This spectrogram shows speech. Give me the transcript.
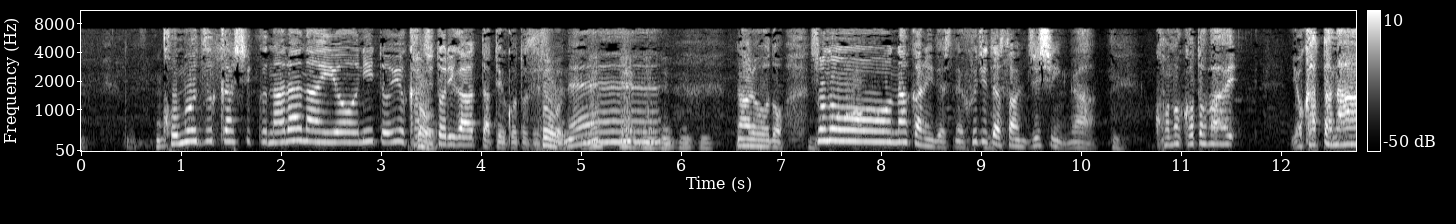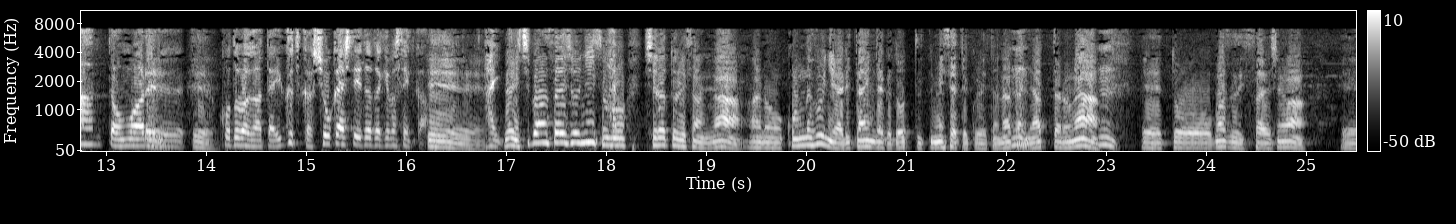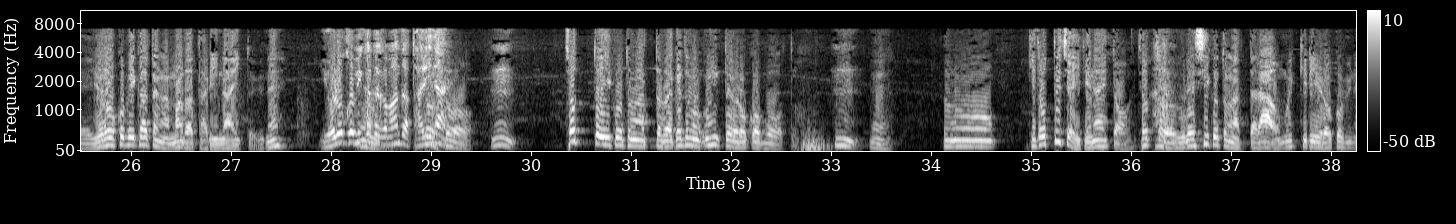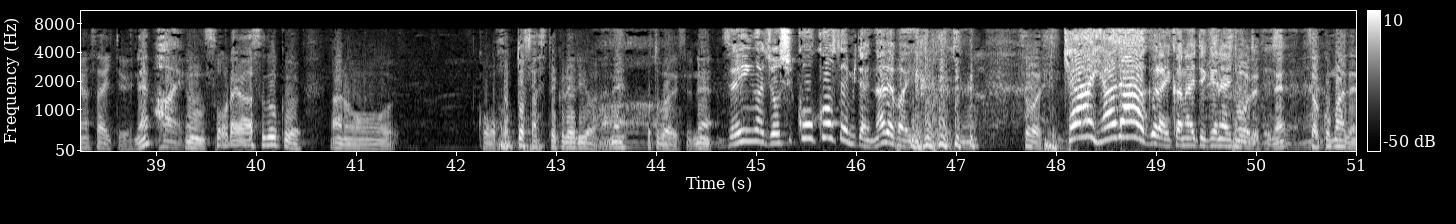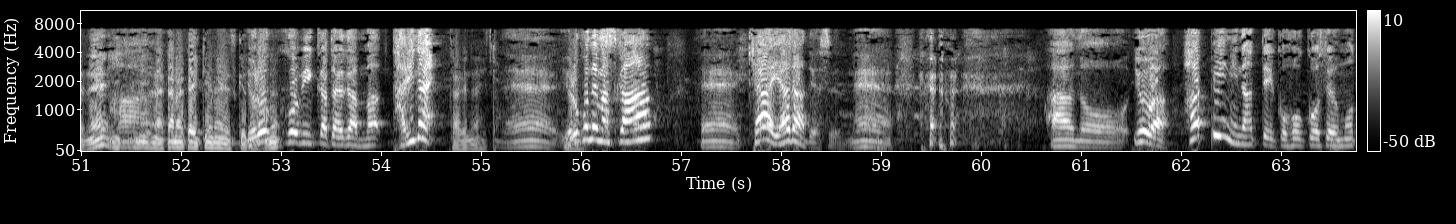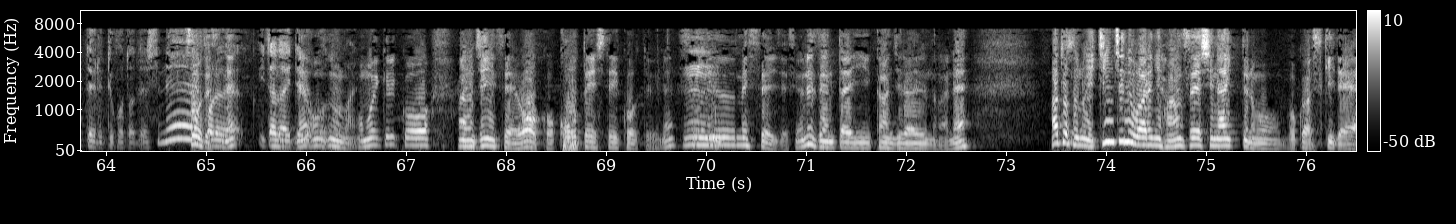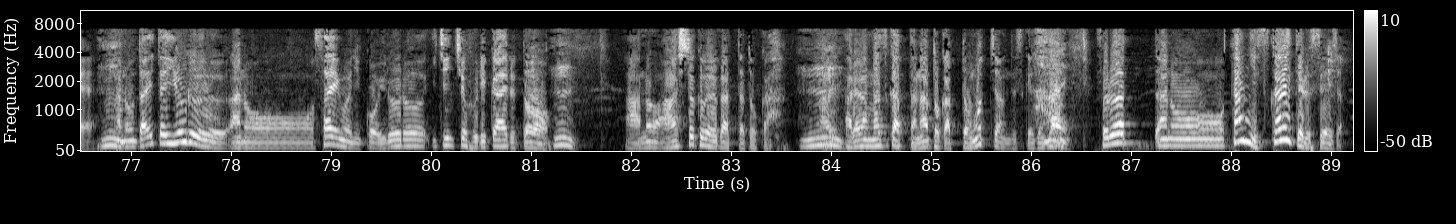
小難しくならないようにという舵取りがあったということですよね。ね。なるほど。その中にですね、藤田さん自身が、この言葉、よかったなと思われる言葉があったらいくつか紹介していただけませんか、えー、はい、一番最初にその白鳥さんが、あのこんな風にやりたいんだけどって言って見せてくれた中にあったのが、うん。うん、えーと、まず最初は、えー、喜び方がまだ足りないというね。喜び方がまだ足りない、うん、そうそう、うんちょっといいことがあっただけでもうんと喜ぼうと、うん。えその気取ってちゃいけないと。ちょっと嬉しいことがあったら思いっきり喜びなさいというね、はい。うん、それはすごくあのこうほっとさせてくれるようなね言葉ですよね。全員が女子高校生みたいになればいいってことですね。そうです、ね、キャーやだぐらいいかないといけないとね。そうですね。そこまでね、なかなかいけないですけど、ね、喜び方が、ま、足りない。足りないと。ね喜んでますか、うん、え。ー、キャーやだです。ね。あの要はハッピーになっていく方向性を持っているということですね、そうですね。いただいていること、ねうん、思いっきりこうあの人生をこう肯定していこうというね、そういうメッセージですよね、全体に感じられるのがね。あとその一日の終わりに反省しないっていうのも僕は好きで、うん、あの大体夜、あの最後にこういろいろ一日を振り返ると、うん。あの、ああしとけばよかったとか、うん、あれはまずかったなとかって思っちゃうんですけども、はい、それは、あの単に疲れてるせいじゃ、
